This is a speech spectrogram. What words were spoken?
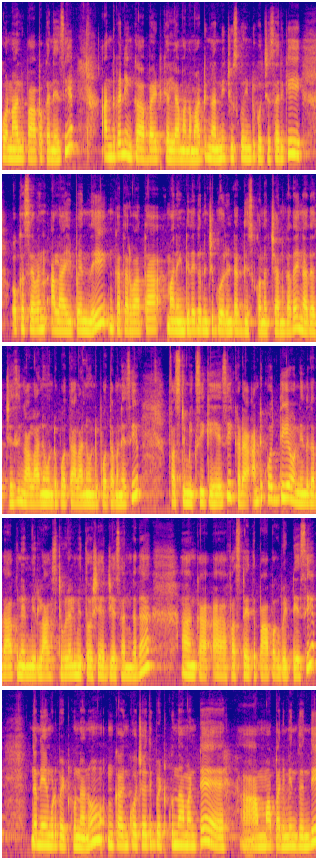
కొనాలి పాపకనేసి అందుకని ఇంకా బయటకు వెళ్ళామన్నమాట. ఇంక అన్నీ చూసుకొని ఇంటికి వచ్చేసరికి ఒక సెవెన్ అలా అయిపోయింది. ఇంకా తర్వాత మన ఇంటి దగ్గర నుంచి గోరింటాకు తీసుకొని వచ్చాను కదా ఇంకా అది వచ్చేసి ఇంకా అలానే ఉండిపోతా అలానే ఉండిపోతామనేసి ఫస్ట్ మిక్సీకి వేసి ఇక్కడ అంటే కొద్దిగా ఉండింది కదా ఆకు నేను మీరు లాస్ట్ వీడియోలు మీతో షేర్ చేశాను కదా ఇంకా ఫస్ట్ అయితే పాపకు పెట్టేసి ఇంకా నేను కూడా పెట్టుకున్నాను. ఇంకా ఇంకో చేతికి పెట్టుకుందామంటే అమ్మ పని మీద ఉంది.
